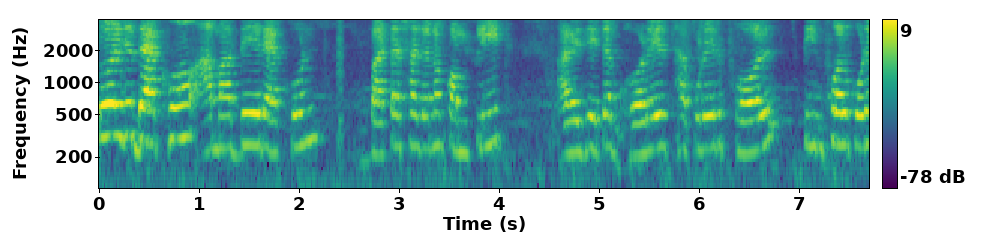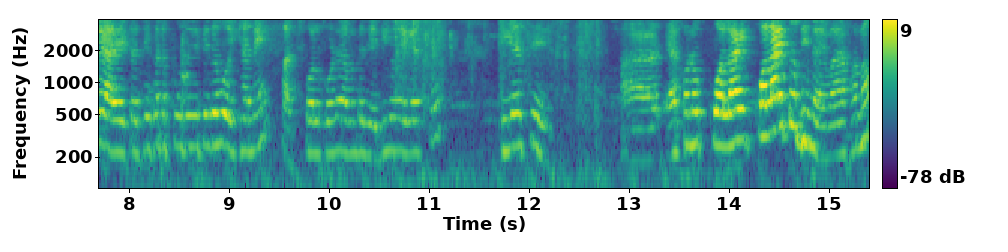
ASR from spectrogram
তো এই যে দেখো, আমাদের এখন বাটা সাজানো কমপ্লিট আর এই যে এটা ঘরের ঠাকুরের ফল, তিন ফল করে, আর এটা যেখানে পুজো দিতে যাব, ওইখানে পাঁচ ফল করে আমাদের রেডি হয়ে গেছে। ঠিক আছে? আর এখনও কলাই কলাই তো দিনাই মা এখনও।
